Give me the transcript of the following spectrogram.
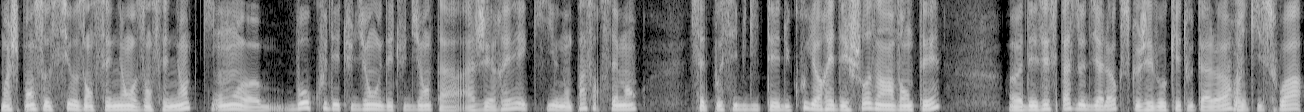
Moi, je pense aussi aux enseignants, aux enseignantes qui ont euh, beaucoup d'étudiants ou d'étudiantes à, gérer et qui n'ont pas forcément cette possibilité. Du coup, il y aurait des choses à inventer, euh, des espaces de dialogue, ce que j'évoquais tout à l'heure, qui soient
